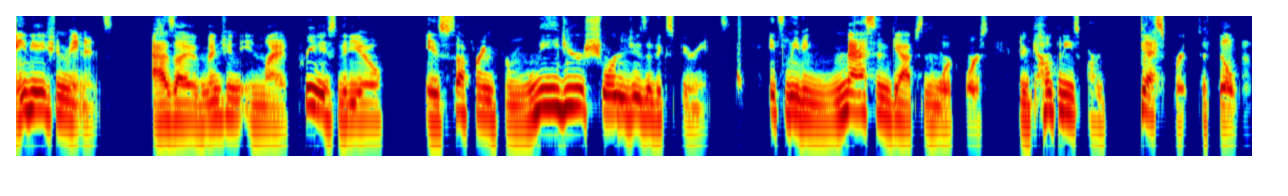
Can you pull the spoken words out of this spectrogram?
Aviation maintenance, as I have mentioned in my previous video, is suffering from major shortages of experience. It's leaving massive gaps in the workforce, and companies are desperate to fill them.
